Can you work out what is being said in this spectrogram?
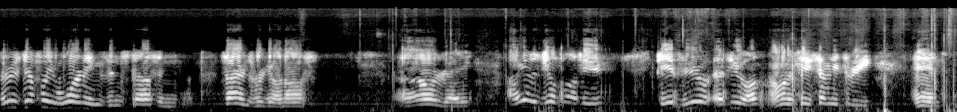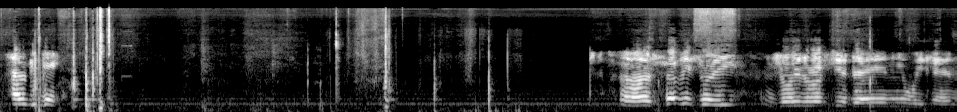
there was definitely warnings and stuff, and sirens were going off. Alrighty, I gotta jump off here. KF0, FU, I want to say 73, and have a good day. Uh, 73. Enjoy the rest of your day and your weekend.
